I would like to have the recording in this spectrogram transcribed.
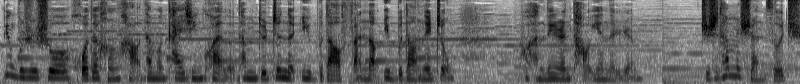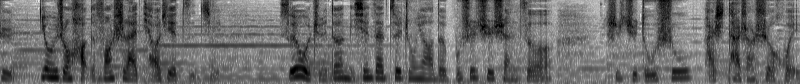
并不是说活得很好，他们开心快乐，他们就真的遇不到烦恼，遇不到那种会很令人讨厌的人，只是他们选择去用一种好的方式来调节自己。所以我觉得你现在最重要的不是去选择。是去读书还是踏上社会？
